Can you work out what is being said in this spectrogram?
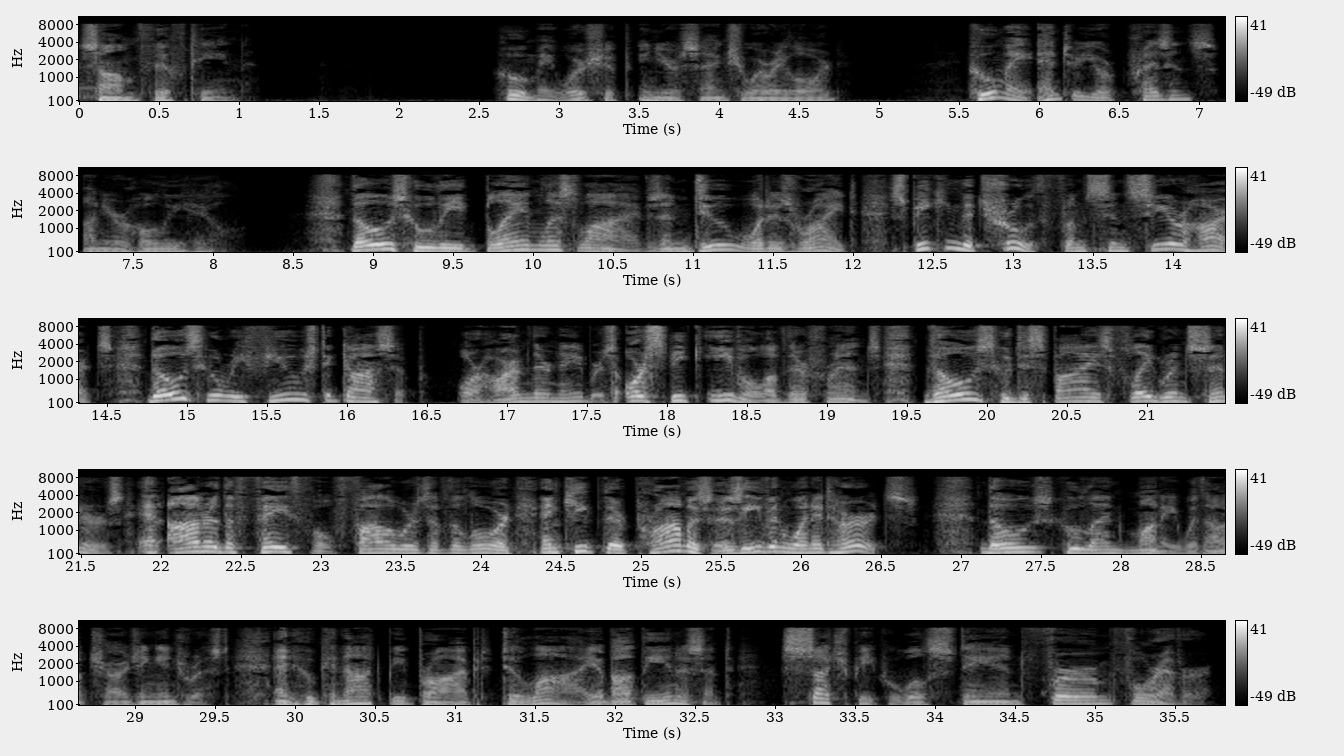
Psalm 15 Who may worship in your sanctuary, Lord? Who may enter your presence on your holy hill? Those who lead blameless lives and do what is right, speaking the truth from sincere hearts, those who refuse to gossip, or harm their neighbors, or speak evil of their friends, those who despise flagrant sinners, and honor the faithful followers of the Lord, and keep their promises even when it hurts, those who lend money without charging interest, and who cannot be bribed to lie about the innocent, such people will stand firm forever.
